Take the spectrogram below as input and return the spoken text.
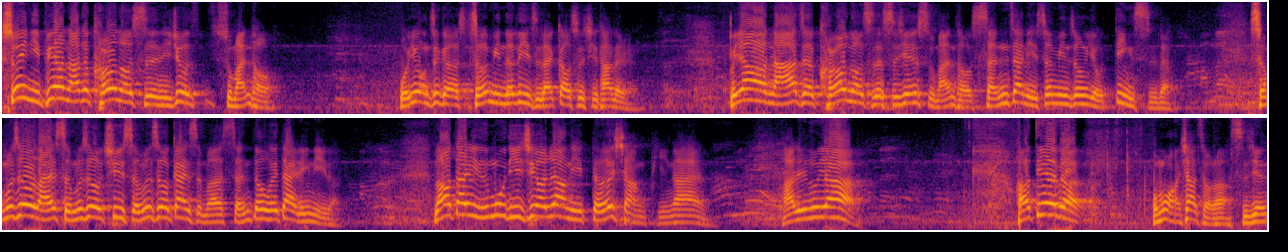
所以你不要拿着 Chronos，你就数馒头。我用这个泽民的例子来告诉其他的人，不要拿着 Chronos 的时间数馒头。神在你生命中有定时的，什么时候来，什么时候去，什么时候干什么，神都会带领你的。然后带领你的目的就要让你得享平安。哈利路亚。好，第二个，我们往下走了，时间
